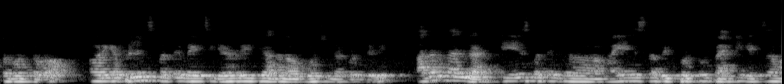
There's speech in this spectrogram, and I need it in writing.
ತಗೊಳ್ತಾರೋ ಅವರಿಗೆ ಪ್ರಿಲಿಮ್ಸ್ ಮತ್ತೆ ಮೇನ್ಸ್ ಎರಡು ರೀತಿಯಾದ ನಾವು ಕೋಚಿಂಗ್ನ ಕೊಡ್ತೀವಿ. Other than that K S ಮತ್ತೆ ಐ ಎ ಎಸ್ನ ಬಿಟ್ಬಿಟ್ಟು ಬ್ಯಾಂಕಿಂಗ್ ಎಕ್ಸಾಮ್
